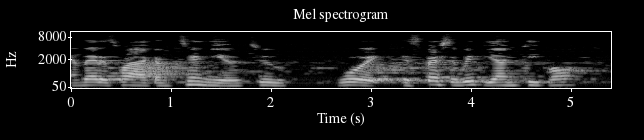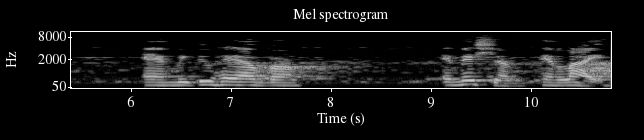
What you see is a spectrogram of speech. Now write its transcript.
And that is why I continue to work, especially with young people. And we do have um, a mission in life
